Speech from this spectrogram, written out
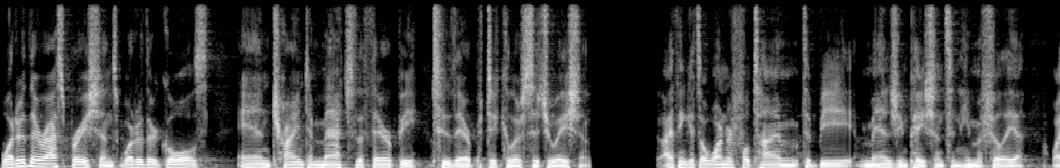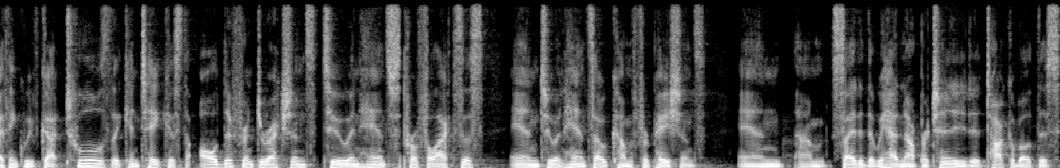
What are their aspirations? What are their goals? and trying to match the therapy to their particular situation. I think it's a wonderful time to be managing patients in hemophilia. I think we've got tools that can take us to all different directions to enhance prophylaxis and to enhance outcomes for patients. And I'm excited that we had an opportunity to talk about this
